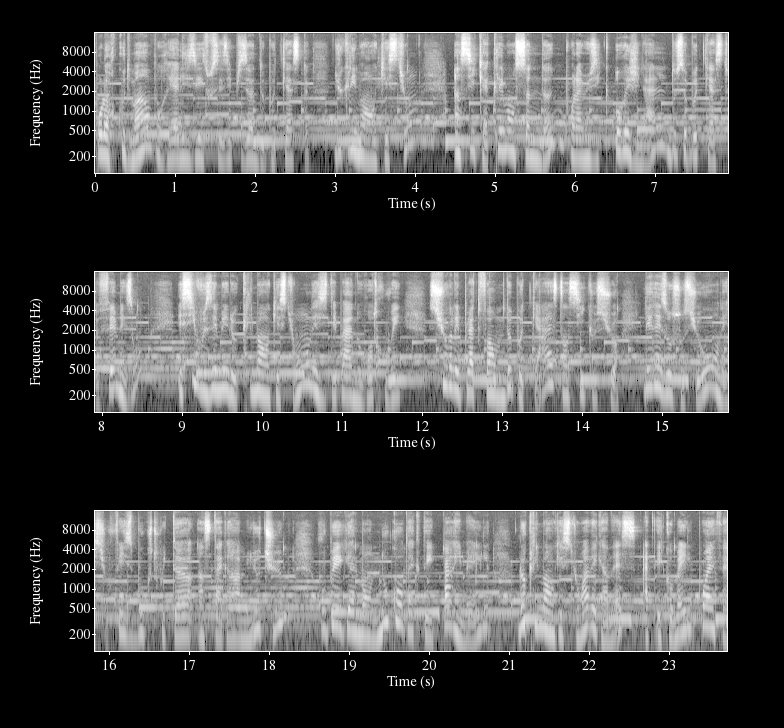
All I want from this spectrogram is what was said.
pour leur coup de main pour réaliser tous ces épisodes de podcast du climat en question, ainsi qu'à Clément Sundon pour la musique originale de ce podcast fait maison. Et si vous aimez le climat en question, n'hésitez pas à nous retrouver sur les plateformes de podcast ainsi que sur les réseaux sociaux. On est sur Facebook, Twitter, Instagram, YouTube. Vous pouvez également nous contacter par email, le climat en question avec un s at ecomail.fr.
